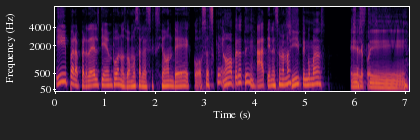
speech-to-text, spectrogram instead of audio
Y para perder el tiempo nos vamos a la sección de cosas que... No, espérate. Ah, ¿tienes una más? Sí, tengo más. Échale, pues. este.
